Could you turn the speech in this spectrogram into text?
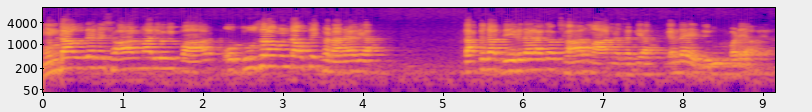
ਮੁੰਡਾ ਉਹਦੇ ਨੇ ਛਾਲ ਮਾਰੀ, ਉਹ ਵੀ ਪਾਰ। ਉਹ ਦੂਸਰਾ ਮੁੰਡਾ ਉੱਥੇ ਹੀ ਖੜਾ ਰਹਿ ਗਿਆ। ਤੱਕਦਾ ਦੇਖਦਾ ਰਹਿ ਗਿਆ, ਉਹ ਛਾਲ ਮਾਰ ਨਾ ਸਕਿਆ। ਕਹਿੰਦਾ ਇਹ ਜ਼ਰੂਰ ਪੜਿਆ ਹੋਇਆ।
